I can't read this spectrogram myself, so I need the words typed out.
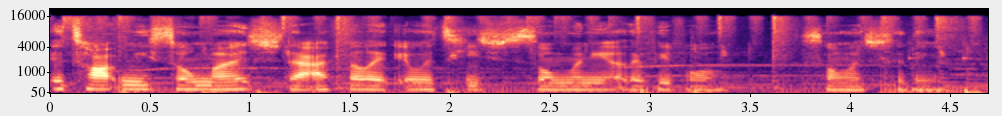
It taught me so much that I feel like it would teach so many other people so much to do.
